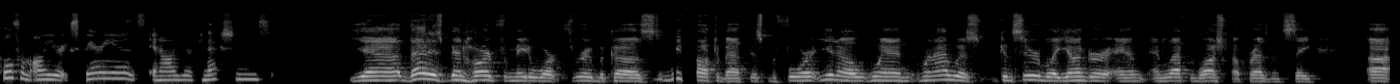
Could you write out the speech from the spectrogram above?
pull from all your experience and all your connections. Yeah, that has been hard for me to work through because we've talked about this before. You know, when when I was considerably younger and and left the Ouachita presidency, uh,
